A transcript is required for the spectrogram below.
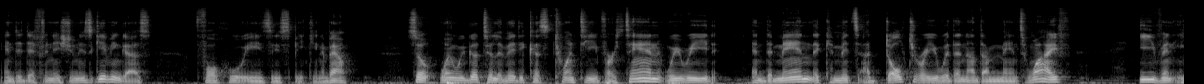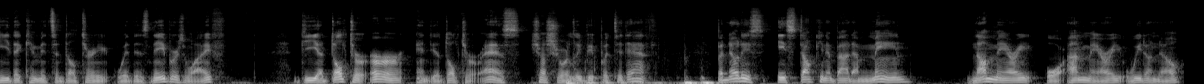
And the definition is giving us for who is he speaking about. So when we go to Leviticus 20, verse 10, we read, And the man that commits adultery with another man's wife, even he that commits adultery with his neighbor's wife, the adulterer and the adulteress shall surely be put to death. But notice it's talking about a man, not married or unmarried, we don't know.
